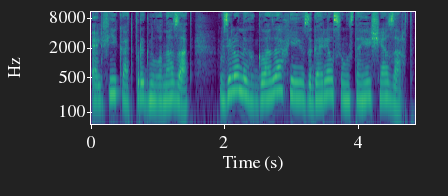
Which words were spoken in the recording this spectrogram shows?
Эльфийка отпрыгнула назад. В зеленых глазах ее загорелся настоящий азарт.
